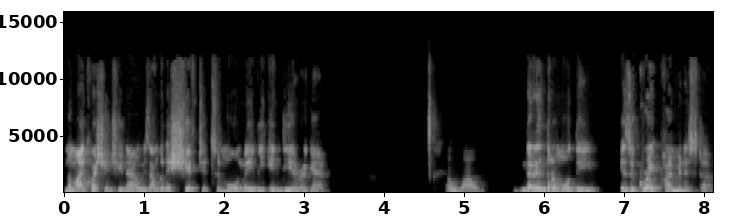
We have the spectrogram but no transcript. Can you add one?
Now, my question to you now is, I'm going to shift it to more maybe India again. Oh wow! Narendra Modi is a great prime minister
